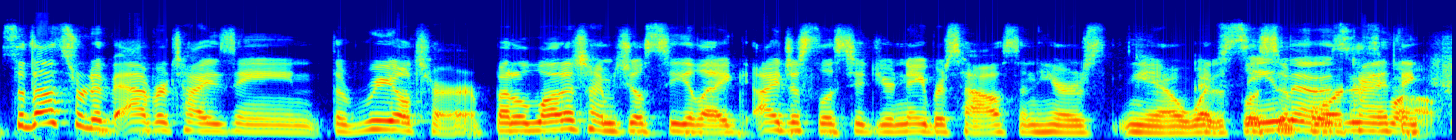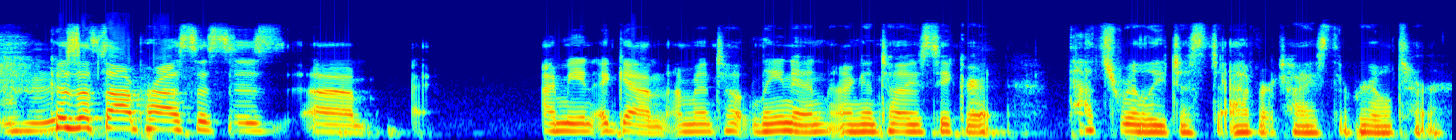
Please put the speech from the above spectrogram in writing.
So that's sort of advertising the realtor. But a lot of times you'll see like I just listed your neighbor's house and here's, you know, what I've it's listed for kind of well. Mm-hmm. thing. Because the thought process is um, I mean, again, I'm going to lean in. I'm going to tell you a secret. That's really just to advertise the realtor.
